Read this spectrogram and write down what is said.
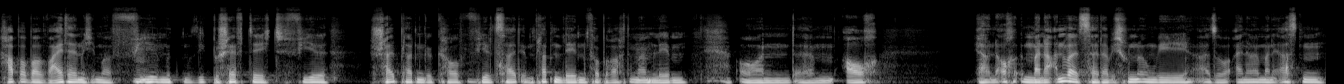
habe aber weiterhin mich immer viel mit Musik beschäftigt, viel Schallplatten gekauft, viel Zeit in Plattenläden verbracht in meinem Leben und ähm, auch ja, und auch in meiner Anwaltszeit habe ich schon irgendwie, also eine meiner ersten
